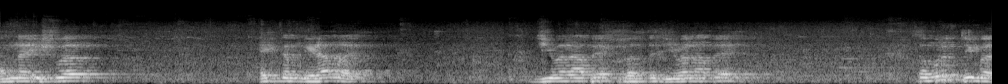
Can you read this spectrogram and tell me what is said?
એમને ઈશ્વર એકદમ નિરામય જીવન આપે સ્વસ્થ જીવન આપે, સમૃદ્ધિમય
